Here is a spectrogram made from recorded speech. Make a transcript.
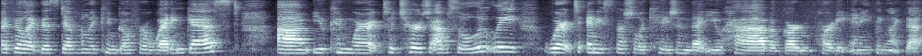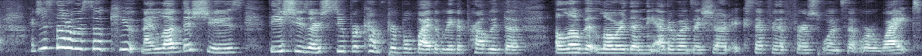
I feel like this definitely can go for wedding guest. Um, you can wear it to church, absolutely. Wear it to any special occasion that you have, a garden party, anything like that. I just thought it was so cute and I love the shoes. These shoes are super comfortable, by the way. They're probably the a little bit lower than the other ones I showed, except for the first ones that were white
